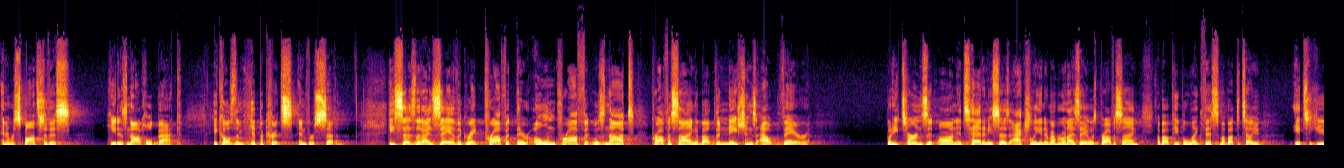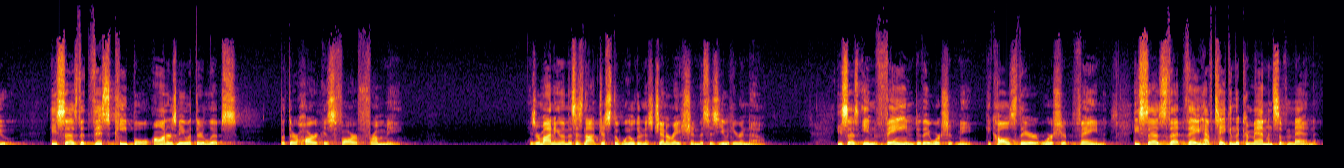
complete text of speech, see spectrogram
And in response to this, he does not hold back. He calls them hypocrites in verse 7. He says that Isaiah, the great prophet, their own prophet, was not prophesying about the nations out there but he turns it on its head and he says, actually, and remember when Isaiah was prophesying about people like this, I'm about to tell you? It's you. He says that this people honors me with their lips, but their heart is far from me. He's reminding them this is not just the wilderness generation, this is you here and now. He says, In vain do they worship me. He calls their worship vain. He says that they have taken the commandments of men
